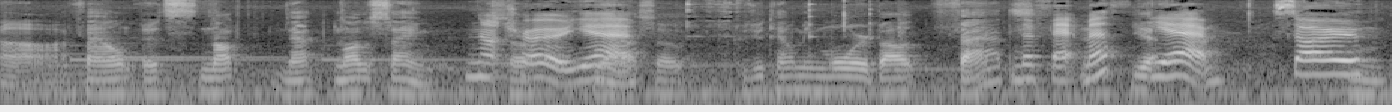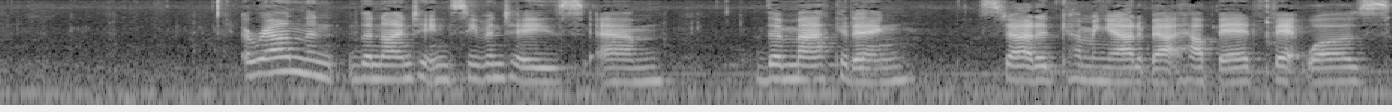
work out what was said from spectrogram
uh, I found it's not that not the same. Not true, yeah. yeah. So could you tell me more about fat? The fat myth? Yeah. yeah. So, around the, the 1970s, um, the marketing started coming out about how bad fat was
